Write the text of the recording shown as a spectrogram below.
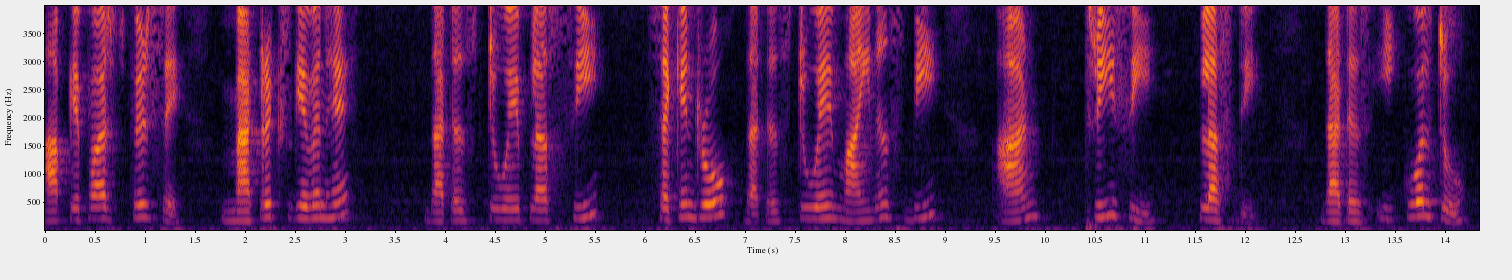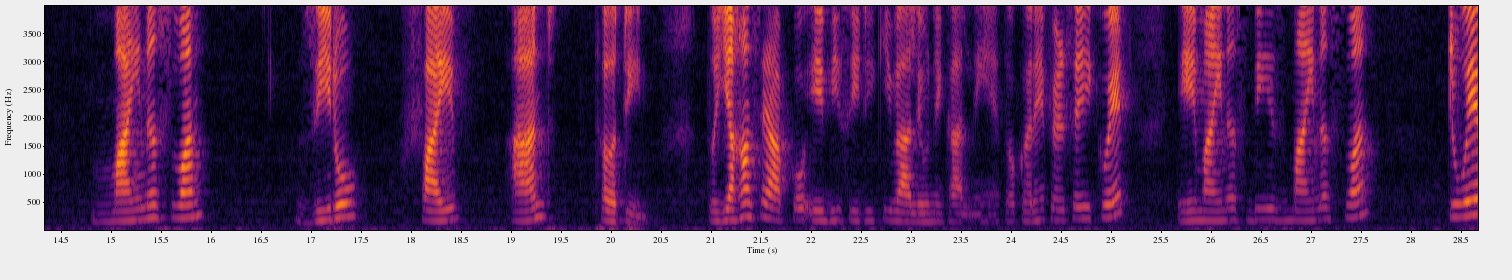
आपके पास फिर से मैट्रिक्स गिवन है that is 2a plus c second row that is 2a minus b and 3c plus d that is equal to minus 1 0 5 and 13 तो यहाँ से आपको ए बी सी डी की वैल्यू निकालनी है। तो करें फिर से equate A minus B is minus one two A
